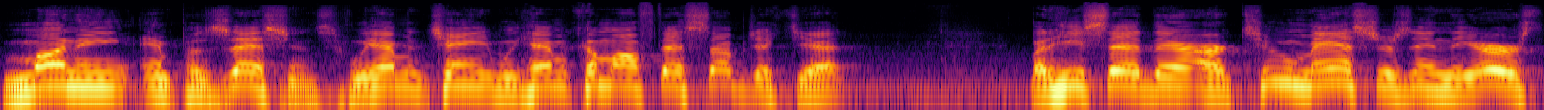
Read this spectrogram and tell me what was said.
money, and possessions. We haven't changed, we haven't come off that subject yet. But he said there are two masters in the earth.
